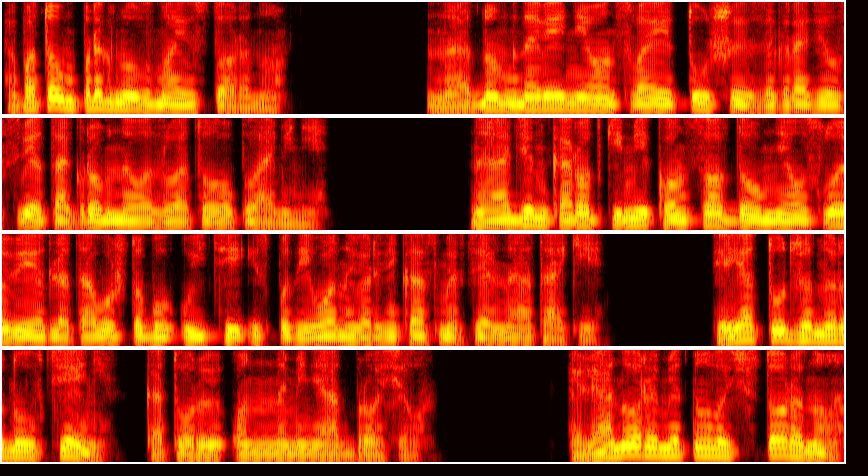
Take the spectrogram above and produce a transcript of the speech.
а потом прыгнул в мою сторону. На одно мгновение он своей тушей заградил свет огромного золотого пламени. На один короткий миг он создал мне условия для того, чтобы уйти из-под его наверняка смертельной атаки. И я тут же нырнул в тень, которую он на меня отбросил. Элеонора метнулась в сторону,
